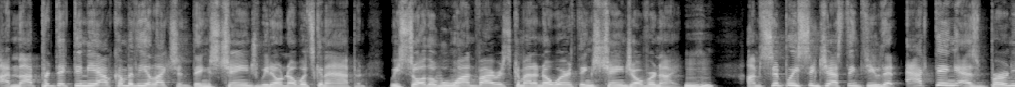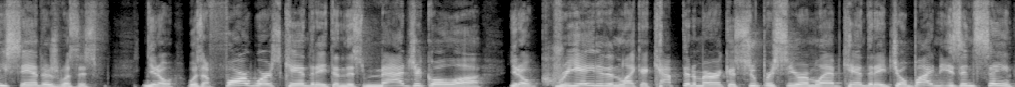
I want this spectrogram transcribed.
I'm not predicting the outcome of the election. Things change. We don't know what's going to happen. We saw the Wuhan virus come out of nowhere. Things change overnight. Mm-hmm. I'm simply suggesting to you that acting as Bernie Sanders was this, you know, was a far worse candidate than this magical, uh, you know, created in like a Captain America super serum lab candidate, Joe Biden, is insane.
